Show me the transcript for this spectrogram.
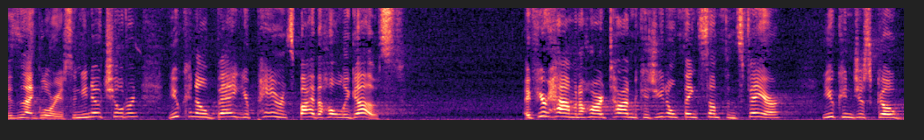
Isn't that glorious? And you know, children, you can obey your parents by the Holy Ghost. If you're having a hard time because you don't think something's fair, you can just go,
